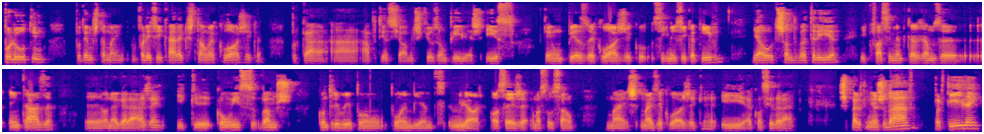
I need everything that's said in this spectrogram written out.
por último, podemos também verificar a questão ecológica, porque há, há, há potenciómetros que usam pilhas e isso tem um peso ecológico significativo. E há outros que são de bateria e que facilmente carregamos a, eh, em casa uh, ou na garagem e que com isso vamos contribuir para um, para um ambiente melhor, ou seja, é uma solução mais, mais ecológica e a considerar. Espero que tenha ajudado, partilhem,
